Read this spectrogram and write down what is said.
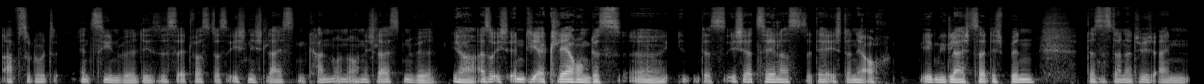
absolut entziehen will. Das ist etwas, das ich nicht leisten kann und auch nicht leisten will. Ja, also ich in die Erklärung des, äh, des Ich-Erzählers, der ich dann ja auch irgendwie gleichzeitig bin, das ist dann natürlich ein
